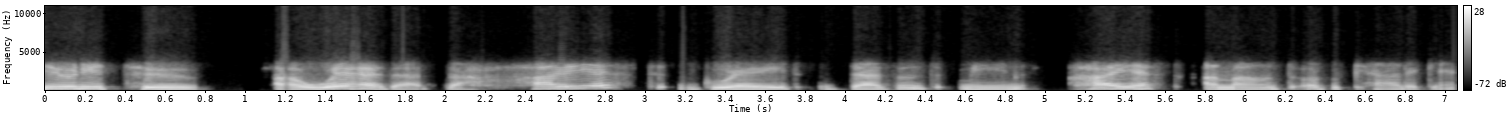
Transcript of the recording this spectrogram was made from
you need to aware that the highest grade doesn't mean highest amount of catechin.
